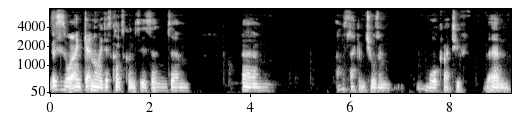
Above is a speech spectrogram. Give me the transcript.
This is what I get annoyed. There's consequences, and um, um, I was like when children walk about two, um,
